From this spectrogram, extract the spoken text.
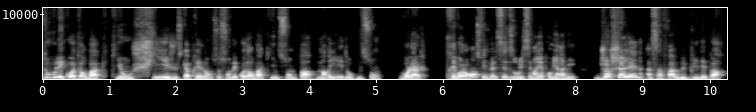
Tous les quarterbacks qui ont chié jusqu'à présent, ce sont des quarterbacks qui ne sont pas mariés, donc ils sont volages. Trevor Lawrence fait une belle saison, il s'est marié première année. Josh Allen a sa femme depuis le départ.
